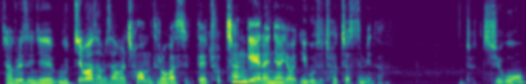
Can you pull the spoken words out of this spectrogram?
자, 그래서 이제 묻지마 삼삼을 처음 들어갔을 때 초창기에는 그냥 이곳을 젖혔습니다. 젖히고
